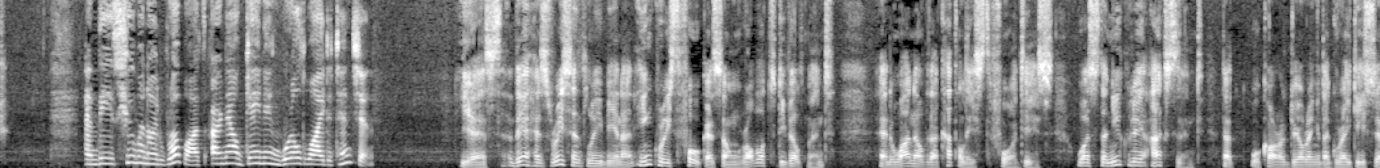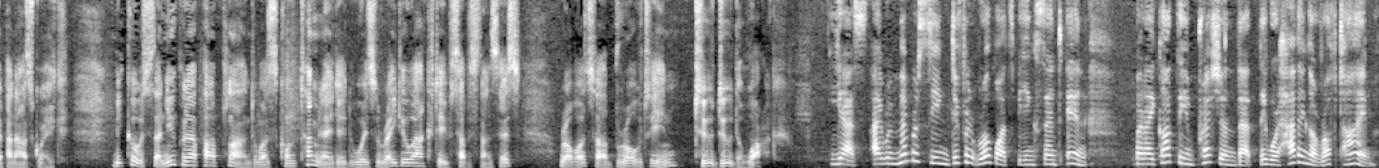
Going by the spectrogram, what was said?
And these humanoid robots are now gaining worldwide attention. Yes, there has recently been an increased focus on robot development, and one of the catalysts for this was the nuclear accident that occurred during the Great East Japan earthquake. Because the nuclear power plant was contaminated with radioactive substances, robots are brought in to do the work. Yes, I remember seeing different robots being sent in, but I got the impression that they were having a rough time.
